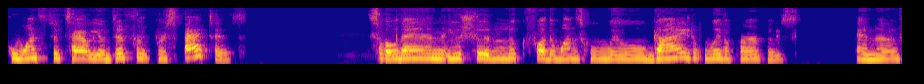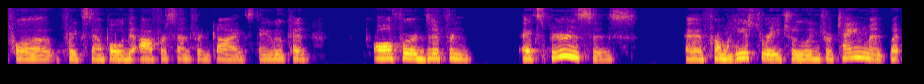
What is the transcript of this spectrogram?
who wants to tell you different perspectives. So then you should look for the ones who will guide with a purpose. And uh, for, for example, the Afrocentric guides, they will can offer different experiences uh, from history to entertainment, but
